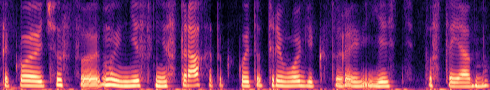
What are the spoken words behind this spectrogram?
такое чувство, ну, если не страха, то какой-то тревоги, которая есть постоянно.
